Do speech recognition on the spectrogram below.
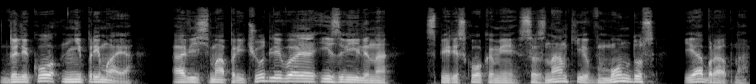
далеко не прямая, а весьма причудливая извилина, с перескоками с изнанки в Мондус и обратно.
